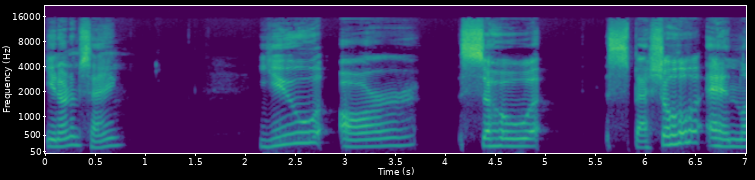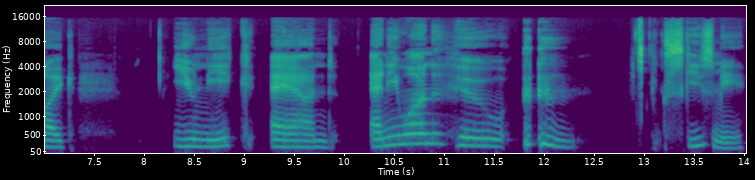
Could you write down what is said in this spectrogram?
You know what I'm saying? You are so special and like unique and anyone who excuse me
